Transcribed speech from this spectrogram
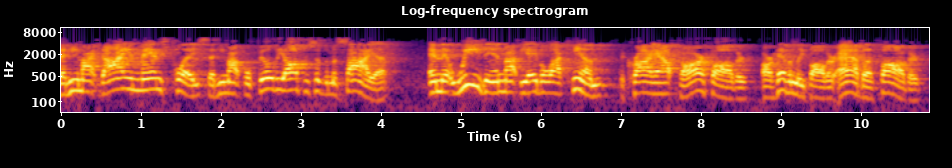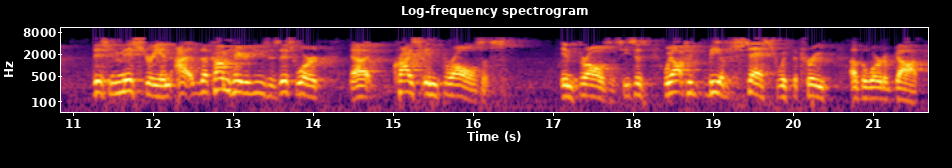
that He might die in man's place, that He might fulfill the office of the Messiah, and that we then might be able, like him, to cry out to our Father, our Heavenly Father, Abba, Father, this mystery. And I, the commentator uses this word, uh, Christ enthralls us. Enthralls us. He says we ought to be obsessed with the truth of the Word of God.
